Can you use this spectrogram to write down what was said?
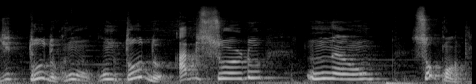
de tudo, com, com tudo, absurdo, não sou contra.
